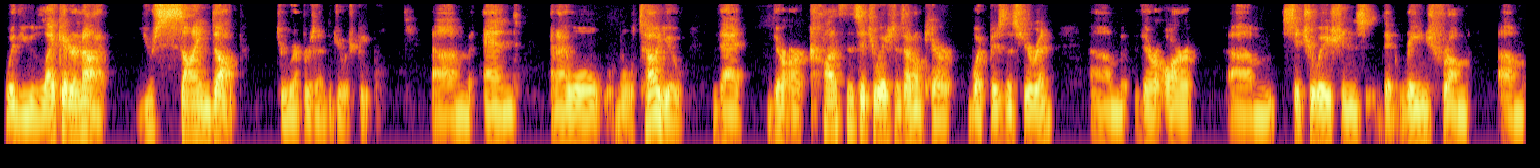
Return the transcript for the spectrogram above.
whether you like it or not, you signed up to represent the Jewish people. Um, and and I will will tell you that there are constant situations. I don't care what business you're in. Um, there are um, situations that range from um,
